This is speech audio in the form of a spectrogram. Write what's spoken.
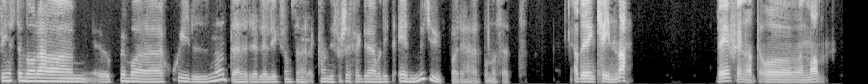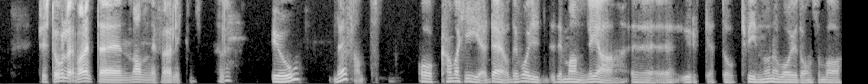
Finns det några um, uppenbara skillnader eller liksom så här, kan vi försöka gräva lite ännu djupare här på något sätt? Ja, det är en kvinna. Det är en skillnad och en man. Pistol, var det inte en man i? Eller? Jo, det är sant. Och han var herde och det var ju det manliga eh, yrket och kvinnorna var ju de som var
